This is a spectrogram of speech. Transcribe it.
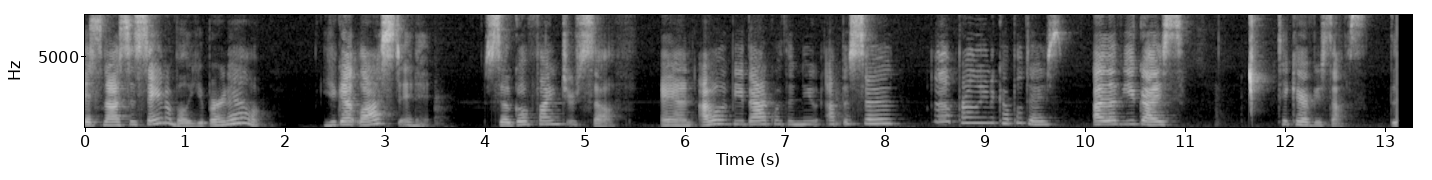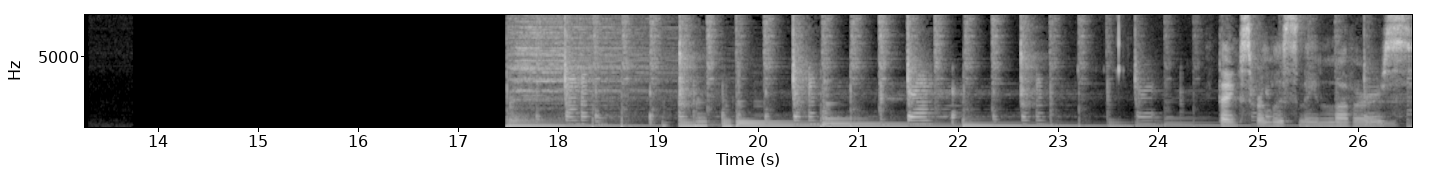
it's not sustainable. You burn out, you get lost in it. So go find yourself. And I will be back with a new episode uh, probably in a couple days. I love you guys. Take care of yourselves. Thanks for listening, lovers.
